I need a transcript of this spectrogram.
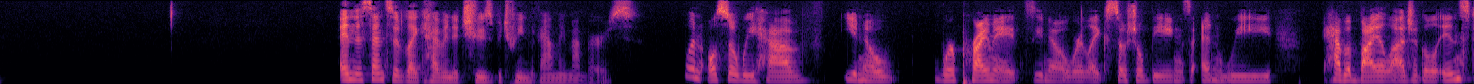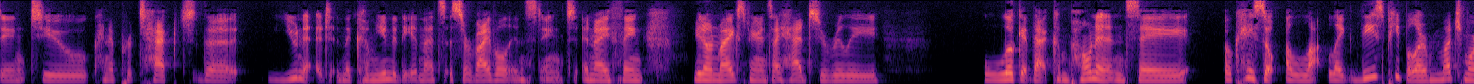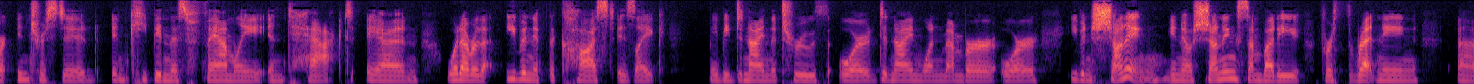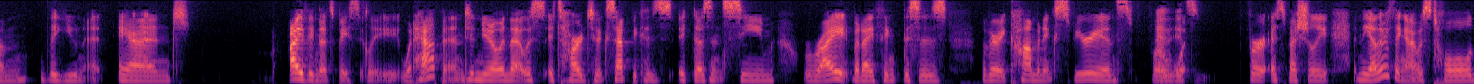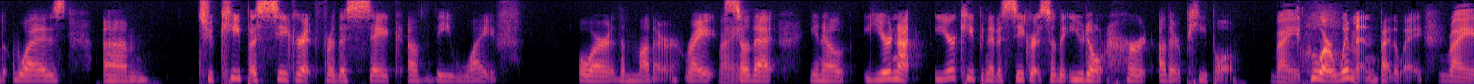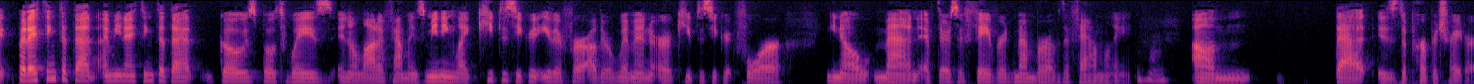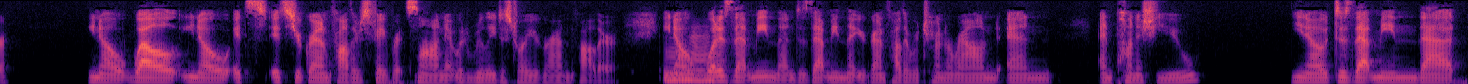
in the sense of like having to choose between family members and also we have, you know, we're primates, you know, we're like social beings and we have a biological instinct to kind of protect the unit and the community and that's a survival instinct. And I think, you know, in my experience I had to really look at that component and say, okay, so a lot like these people are much more interested in keeping this family intact and whatever that even if the cost is like maybe denying the truth or denying one member or even shunning, you know, shunning somebody for threatening um, the unit. And I think that's basically what happened. And, you know, and that was, it's hard to accept because it doesn't seem right. But I think this is a very common experience for And what, for especially and the other thing i was told was um to keep a secret for the sake of the wife or the mother right? Right. so that you know you're not you're keeping it a secret so that you don't hurt other people right who are women by the way Right. But I think that that, I mean, I think that that goes both ways in a lot of families, meaning like keep the secret either for other women or keep the secret for, you know, men if there's a favored member of the family um, that is the perpetrator. You know, well, you know, it's it's your grandfather's favorite son. It would really destroy your grandfather. You know, Mhm. what does that mean then? Does that mean that your grandfather would turn around and and punish you? You know, does that mean that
